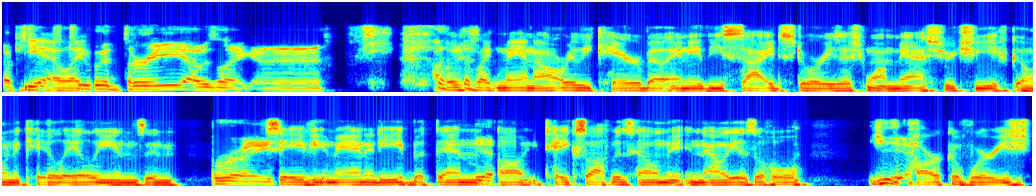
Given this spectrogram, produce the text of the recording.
Episodes Yeah, like- two and three, I was like, uh. I was just like, man, I don't really care about any of these side stories. I just want Master Chief going to kill aliens and right, save humanity. But then Yeah. uh, he takes off his helmet and now he has a whole yeah, arc of where he's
